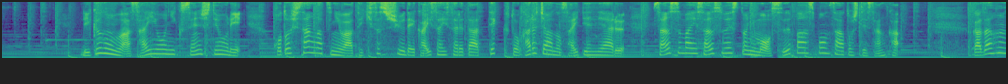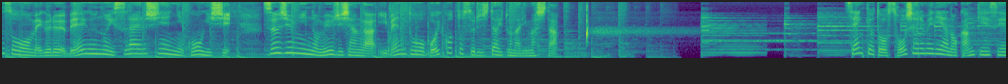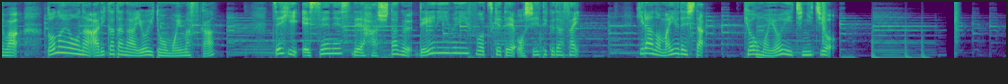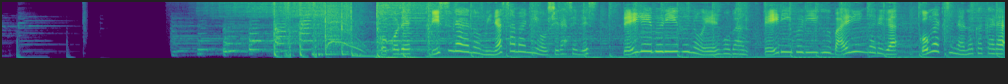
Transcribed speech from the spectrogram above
陸軍は採用に苦戦しており今年3月にはテキサス州で開催されたテックとカルチャーの祭典であるサウスバイサウスウェストにもスーパースポンサーとして参加。ガザ紛争をめぐる米軍のイスラエル支援に抗議し数十人のミュージシャンがイベントをボイコットする事態となりました。選挙とソーシャルメディアの関係性はどのようなあり方が良いと思いますか？ぜひ SNS でハッシュタグデイリーブリーフをつけて教えてください。平野真由でした。今日も良い一日を。ここでリスナーの皆様にお知らせです。デイリーブリーフの英語版デイリーブリーフバイリンガルが5月7日から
